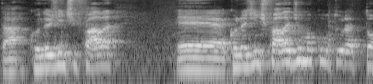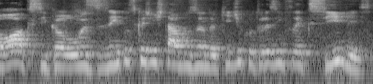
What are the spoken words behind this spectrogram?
tá? Quando a gente fala é, quando a gente fala de uma cultura tóxica, ou os exemplos que a gente estava usando aqui de culturas inflexíveis,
